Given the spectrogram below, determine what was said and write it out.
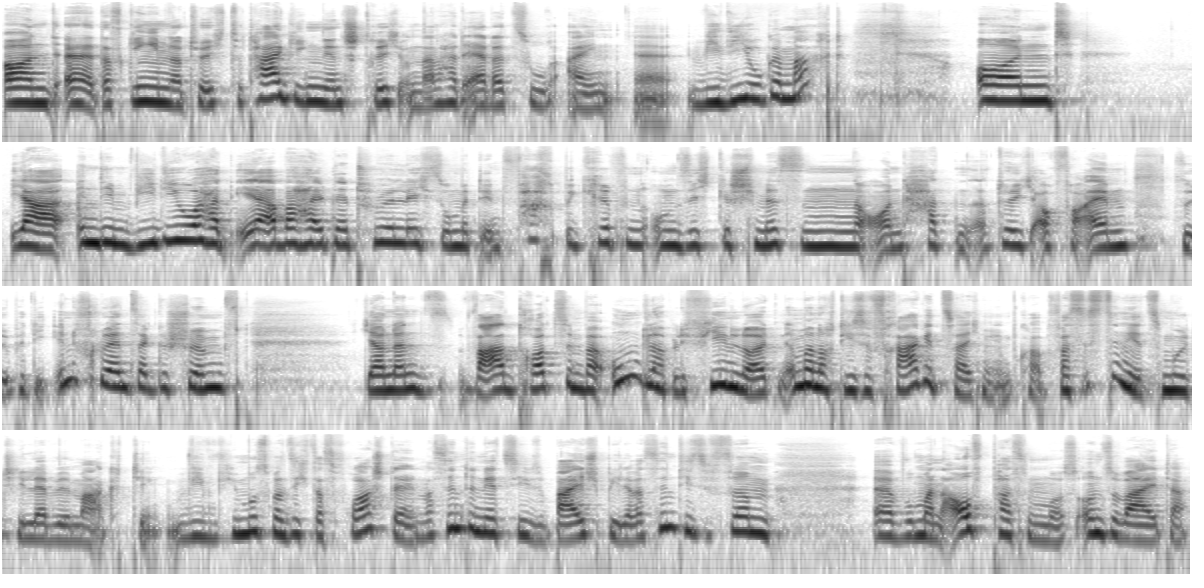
Und äh, das ging ihm natürlich total gegen den Strich und dann hat er dazu ein äh, Video gemacht. Und ja, in dem Video hat er aber halt natürlich so mit den Fachbegriffen um sich geschmissen und hat natürlich auch vor allem so über die Influencer geschimpft. Ja, und dann war trotzdem bei unglaublich vielen Leuten immer noch diese Fragezeichen im Kopf. Was ist denn jetzt Multilevel-Marketing? Wie, wie muss man sich das vorstellen? Was sind denn jetzt diese Beispiele? Was sind diese Firmen? Äh, wo man aufpassen muss und so weiter.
